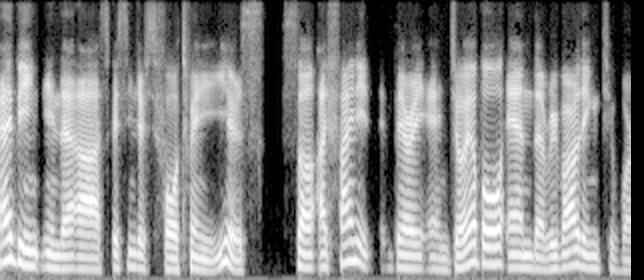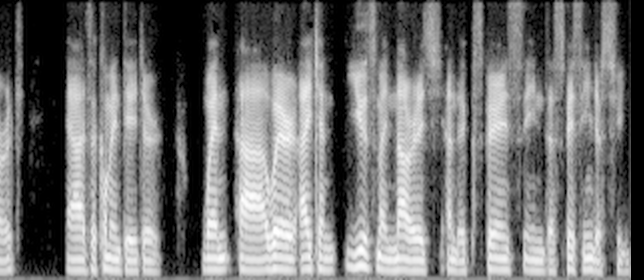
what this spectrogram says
I've been in the uh, space industry for 20 years, so I find it very enjoyable and uh, rewarding to work as a commentator when uh, where I can use my knowledge and experience in the space industry.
